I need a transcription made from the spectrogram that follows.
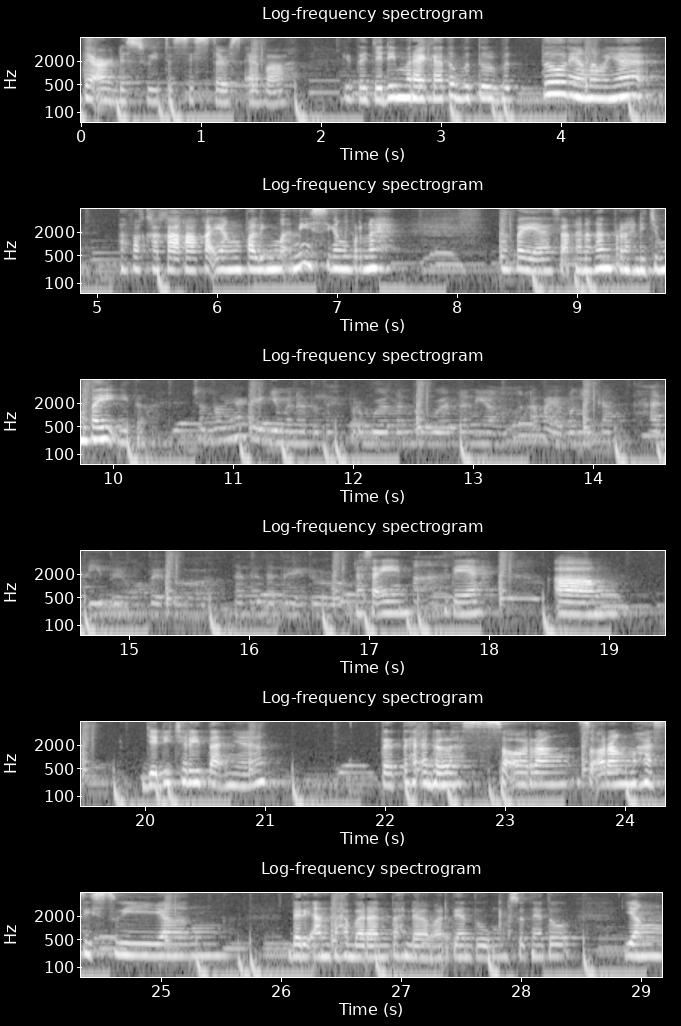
they are the sweetest sisters ever. Gitu. Jadi mereka tuh betul-betul yang namanya apa kakak-kakak yang paling manis yang pernah apa ya seakan-akan pernah dijumpai gitu. Contohnya kayak gimana rasain gitu ya. Um, jadi ceritanya Teteh adalah seorang seorang mahasiswi yang dari antah barantah dalam artian tuh maksudnya tuh yang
